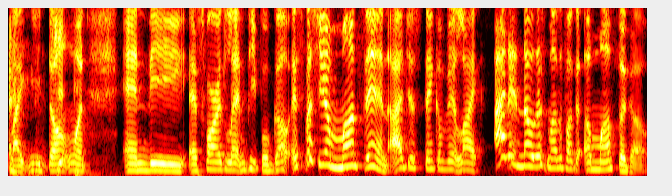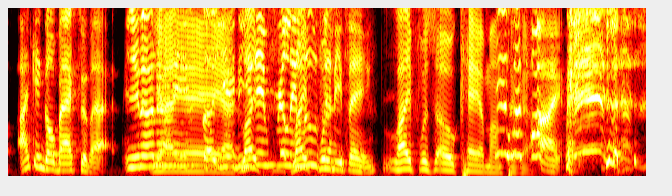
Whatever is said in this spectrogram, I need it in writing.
Like you don't want. And the as far as letting people go, especially a month in, I just think of it like I didn't know this motherfucker a month ago. I can go back to that. You know what Yeah, I mean? yeah, so yeah, you, yeah. you didn't really lose was- anything. Life was okay a month It was ago. fine.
